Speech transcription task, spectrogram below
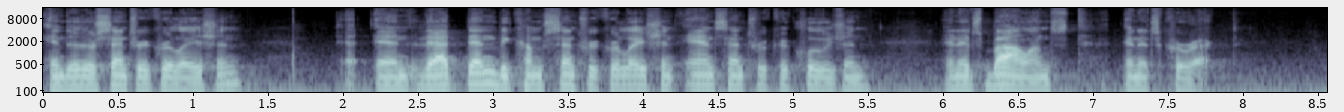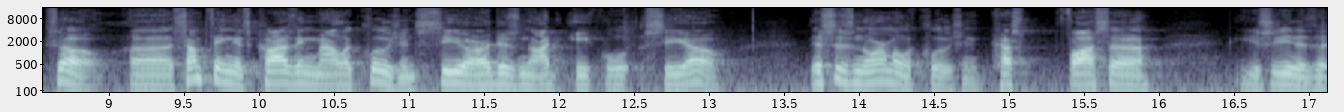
into their centric relation, and that then becomes centric relation and centric occlusion, and it's balanced and it's correct. So, uh, something is causing malocclusion. CR does not equal CO. This is normal occlusion. Cusp fossa you see that the,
